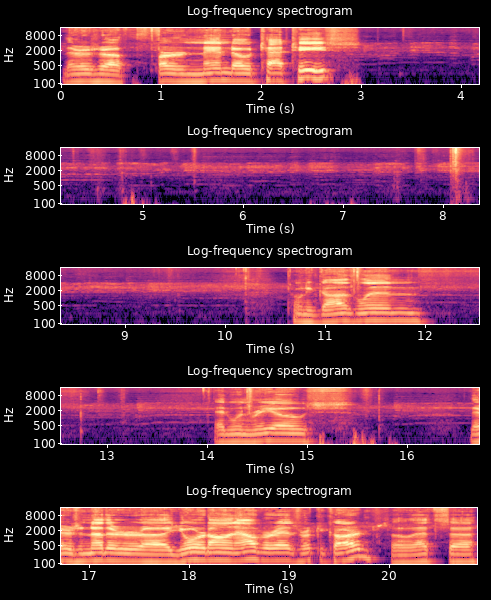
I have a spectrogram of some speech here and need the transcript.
There's a Fernando Tatis. Tony Gonsolin. Edwin Rios. There's another uh, Yordan Alvarez rookie card, so that's uh,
